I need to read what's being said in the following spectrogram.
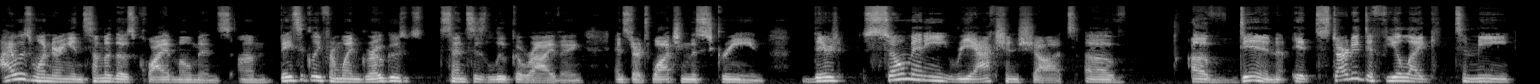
I was wondering in some of those quiet moments, um, basically from when Grogu senses Luke arriving and starts watching the screen, there's so many reaction shots of of Din. It started to feel like to me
